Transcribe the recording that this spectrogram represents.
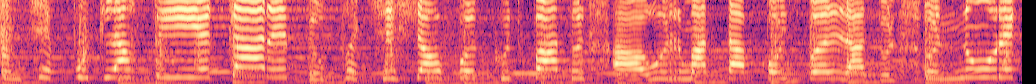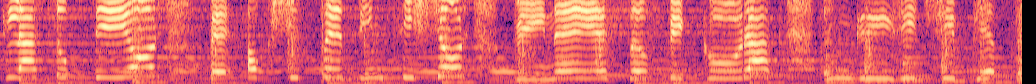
a început la fiecare. După ce și-au făcut patul A urmat apoi spălatul. În urec la subțiori Pe ochi și pe dințișori. Bine e să fii curat Îngrijit și piept.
